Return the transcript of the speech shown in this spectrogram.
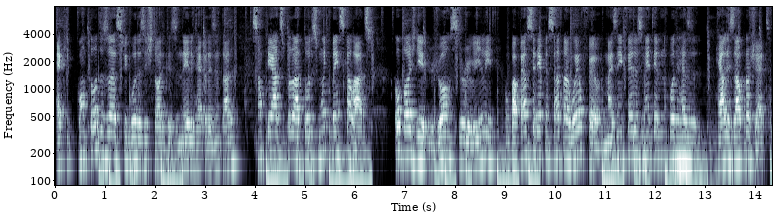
é que, com todas as figuras históricas nele representadas, são criados por atores muito bem escalados. O boss de João Cirilli, o papel seria pensado para Ferrell, mas infelizmente ele não pôde realizar o projeto.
